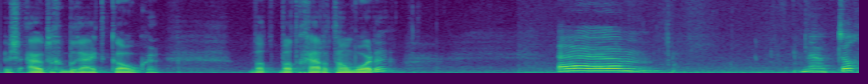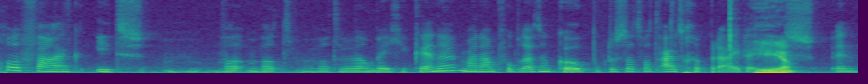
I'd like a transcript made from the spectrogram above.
dus uitgebreid koken. Wat, wat gaat het dan worden? Ehm, nou, toch wel vaak iets wat, wat, wat we wel een beetje kennen, maar dan bijvoorbeeld uit een kookboek. Dus dat wat uitgebreider Ja. is. En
